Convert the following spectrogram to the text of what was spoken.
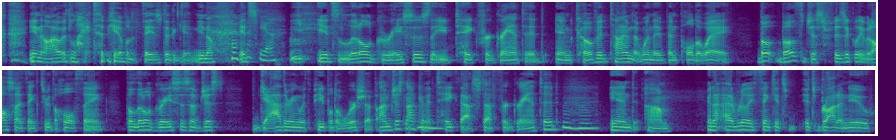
you know, I would like to be able to taste it again. You know, it's yeah. it's little graces that you take for granted in COVID time that when they've been pulled away, both both just physically, but also I think through the whole thing, the little graces of just gathering with people to worship. I'm just not going to mm-hmm. take that stuff for granted, mm-hmm. and um, and I, I really think it's it's brought a new,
